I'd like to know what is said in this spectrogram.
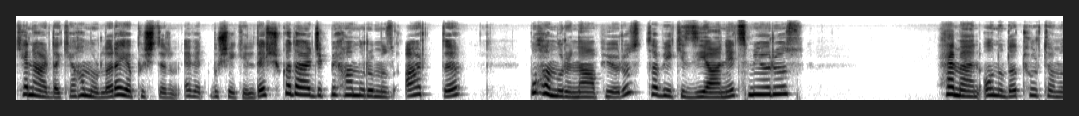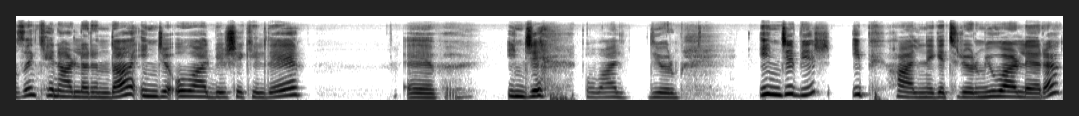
kenardaki hamurlara yapıştırın. Evet bu şekilde şu kadarcık bir hamurumuz arttı. Bu hamuru ne yapıyoruz? Tabii ki ziyan etmiyoruz. Hemen onu da turtamızın kenarlarında ince oval bir şekilde e, ince oval diyorum. ince bir ip haline getiriyorum yuvarlayarak.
